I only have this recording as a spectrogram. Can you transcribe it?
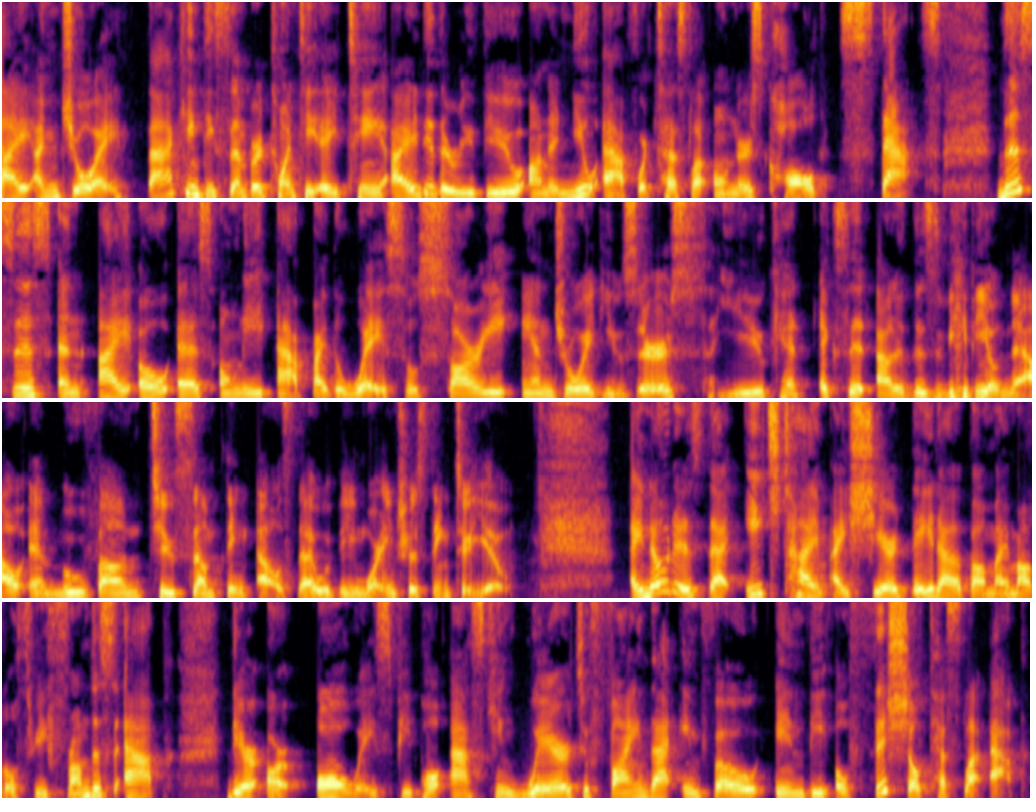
Hi, I'm Joy. Back in December 2018, I did a review on a new app for Tesla owners called Stats. This is an iOS only app, by the way, so sorry, Android users. You can exit out of this video now and move on to something else that would be more interesting to you. I noticed that each time I share data about my Model 3 from this app, there are always people asking where to find that info in the official Tesla app.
